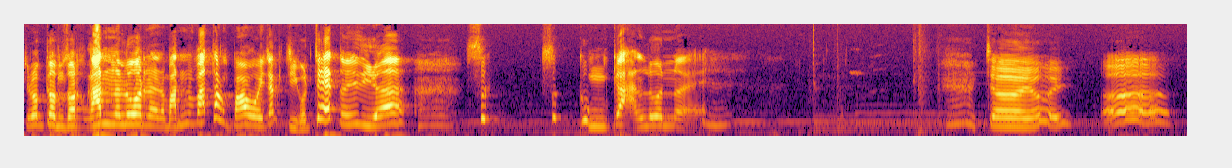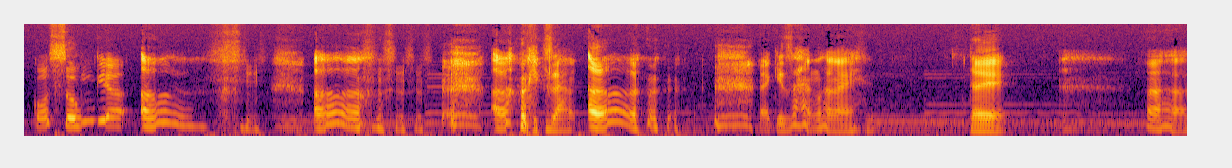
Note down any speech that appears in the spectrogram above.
Chúng nó cầm giọt găn luôn nó bắn vắt thằng bao ấy chắc chỉ có chết thôi gì nữa. Sức sức cùng cạn luôn rồi. Trời ơi ơ có súng kìa. Ơ ơ ơ cái dáng ờ. ơ cái dáng thằng này. Thề. Ờ. À.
